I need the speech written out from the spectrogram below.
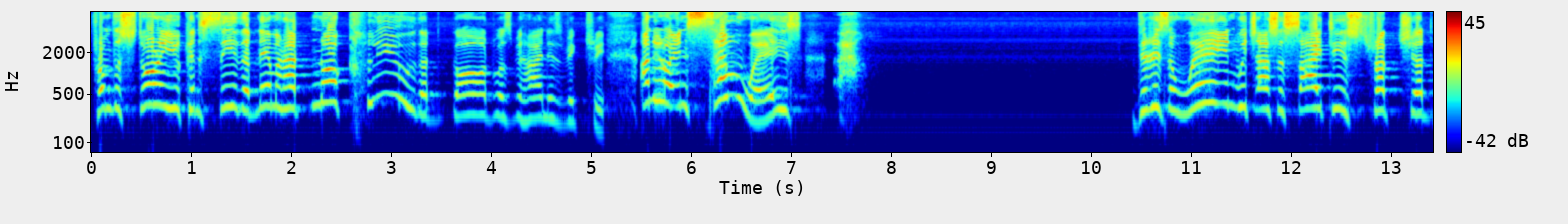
From the story, you can see that Naaman had no clue that God was behind his victory. And you know, in some ways, there is a way in which our society is structured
